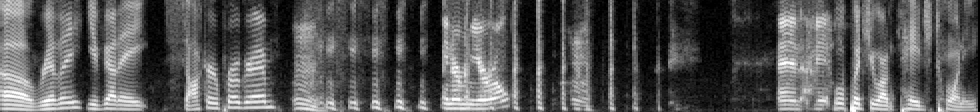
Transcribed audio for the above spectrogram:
Oh, really? You've got a soccer program? Mm, intramural. Mm. And I mean, we'll put you on page 20.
